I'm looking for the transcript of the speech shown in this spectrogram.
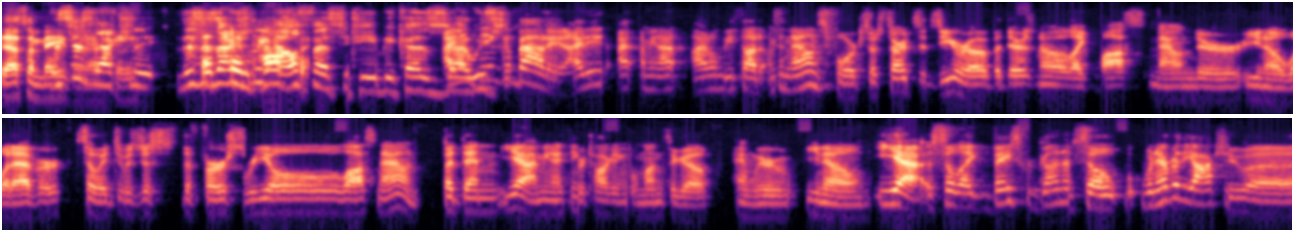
That's amazing. This is actually this That's is actually fantastic. alpha CT because I uh, didn't we've think about it. I didn't. I, I mean, I, I don't. We thought it's a nouns fork, so it starts at zero, but there's no like lost noun or you know whatever. So it was just the first real lost noun. But then, yeah, I mean, I think we are talking a couple months ago, and we were, you know, yeah. So like, base we're gonna. So whenever the auction, uh,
